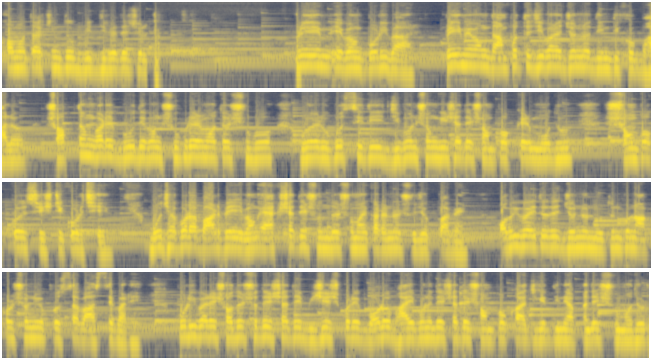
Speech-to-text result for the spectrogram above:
ক্ষমতা কিন্তু বৃদ্ধি পেতে চলে। প্রেম এবং পরিবার প্রেম এবং দাম্পত্য জীবনের জন্য দিনটি খুব ভালো। সপ্তম ঘরে বুধ এবং শুক্রের মতো শুভ গ্রহের উপস্থিতি জীবনসঙ্গীর সাথে সম্পর্কের মধুর সম্পর্ক সৃষ্টি করছে। বোঝাপড়া বাড়বে এবং একসাথে সুন্দর সময় কাটানোর সুযোগ পাবেন অবিবাহিতদের জন্য নতুন কোনো আকর্ষণীয় প্রস্তাব আসতে পারে। পরিবারের সদস্যদের সাথে, বিশেষ করে বড় ভাই বোনেদের সাথে সম্পর্ক আজকের দিনে আপনাদের সুমধুর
